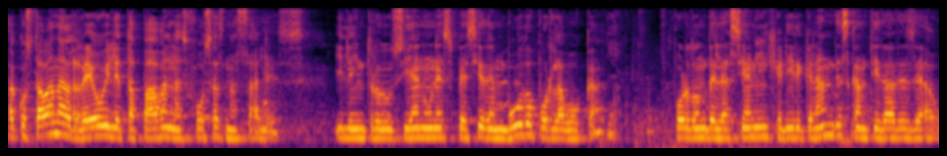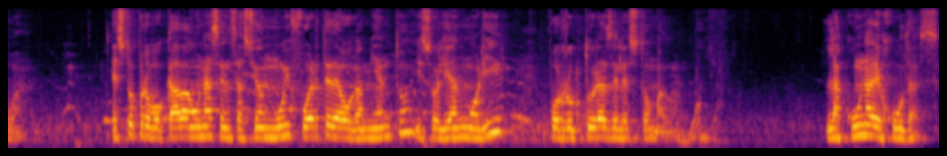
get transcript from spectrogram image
Acostaban al reo y le tapaban las fosas nasales y le introducían una especie de embudo por la boca por donde le hacían ingerir grandes cantidades de agua. Esto provocaba una sensación muy fuerte de ahogamiento y solían morir por rupturas del estómago. La cuna de Judas.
